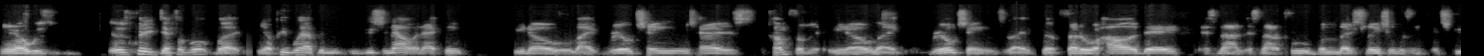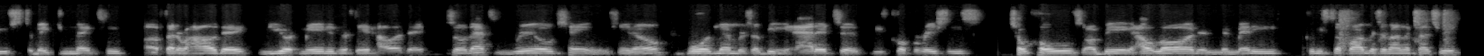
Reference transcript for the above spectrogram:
You know, it was it was pretty difficult, but you know, people have been reaching out, and I think you know, like real change has come from it. You know, like real change, like the federal holiday. It's not it's not approved, but legislation was introduced to make June 19th a federal holiday. New York made it a state holiday. So that's real change, you know. Board members are being added to these corporations. Chokeholds are being outlawed in, in many police departments around the country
